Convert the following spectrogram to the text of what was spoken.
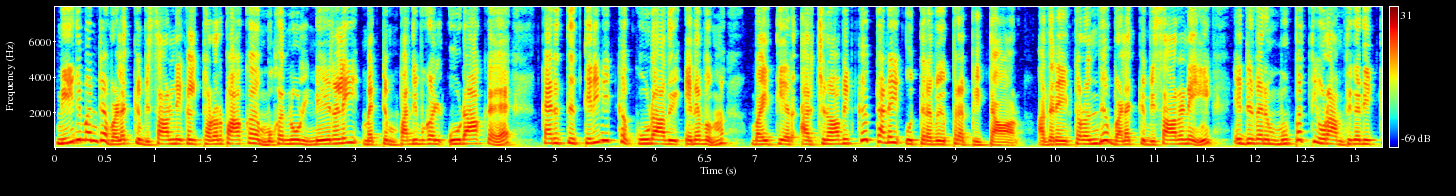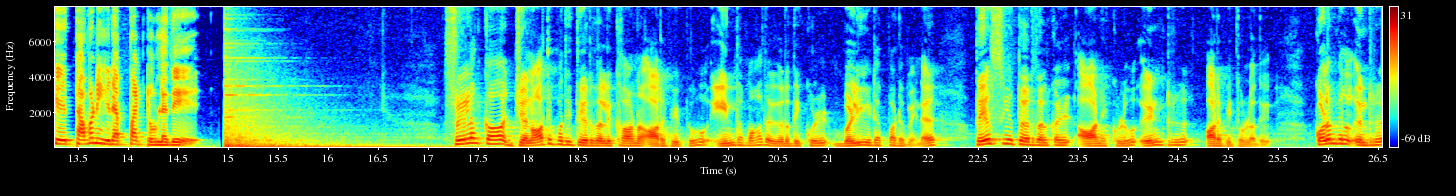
நீதிமன்ற வழக்கு விசாரணைகள் தொடர்பாக முகநூல் நேரலை மற்றும் பதிவுகள் ஊடாக கருத்து தெரிவிக்க கூடாது எனவும் வைத்தியர் அர்ச்சனாவிற்கு தடை உத்தரவு பிறப்பித்தார். அதனைத் தொடர்ந்து வழக்கு விசாரணை எதிர்வரும் முப்பத்தி ஓராம் தேதிக்கு தவணையிடப்பட்டுள்ளது. ஸ்ரீலங்கா ஜனாதிபதி தேர்தலுக்கான அறிவிப்பு இந்த மாத இறுதிக்குள் வெளியிடப்படும் என தேசிய தேர்தல்கள் ஆணைக்குழு இன்று அறிவித்துள்ளது. கொழும்பில் இன்று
